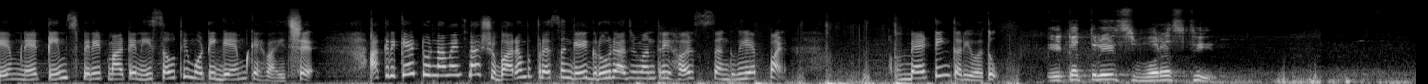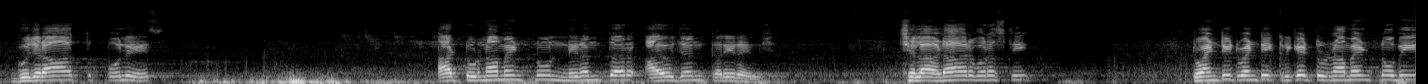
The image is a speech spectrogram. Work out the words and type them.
ગેમને ટીમ સ્પિરિટ માટેની સૌથી મોટી ગેમ કહેવાય છે. આ ક્રિકેટ ટુર્નામેન્ટના શુભારંભ પ્રસંગે ગૃહ રાજ્યમંત્રી હર્ષ સંઘવીએ પણ બેટિંગ કર્યું હતું. એકત્રીસ વર્ષથી ગુજરાત પોલીસ આ ટુર્નામેન્ટનું નિરંતર આયોજન કરી રહ્યું છે. છેલ્લા અઢાર વર્ષથી ટ્વેન્ટી ટ્વેન્ટી ક્રિકેટ ટુર્નામેન્ટનો બી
